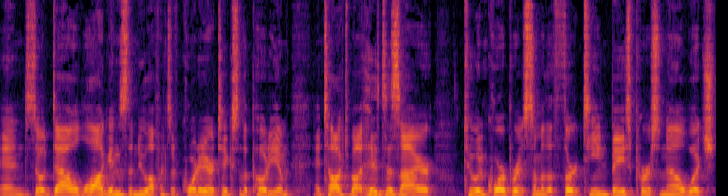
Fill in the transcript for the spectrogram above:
And so Dowell Loggains, the new offensive coordinator, takes to the podium and talked about his desire to incorporate some of the 13 base personnel, which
